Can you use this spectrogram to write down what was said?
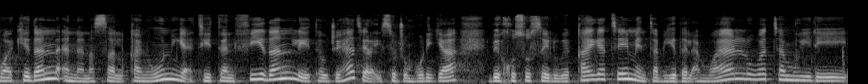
مؤكدا أن نص القانون يأتي تنفيذا لتوجيهات رئيس الجمهورية بخصوص الوقاية من تبييض الأموال وتمويل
